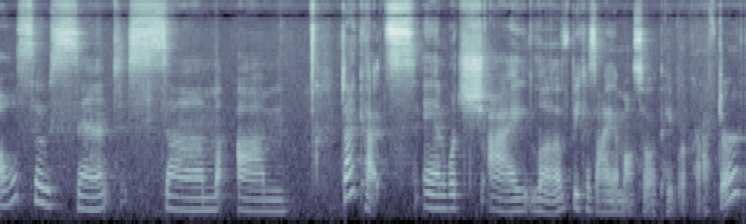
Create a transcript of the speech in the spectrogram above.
also sent some um, die cuts and which I love because I am also a paper crafter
